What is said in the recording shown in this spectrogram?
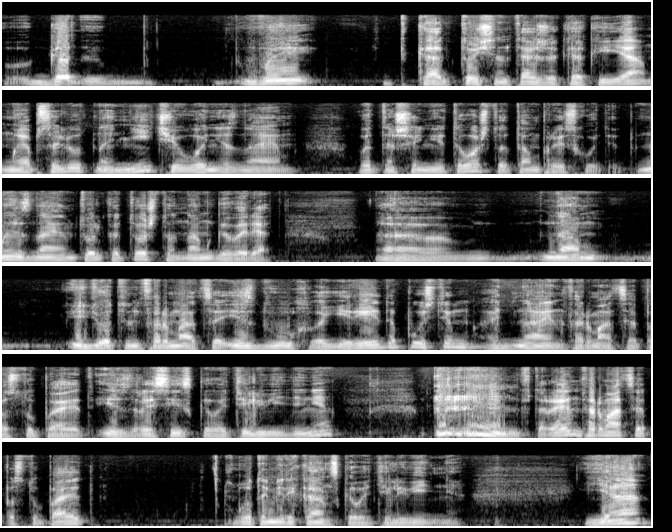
вы, как точно так же, как и я, мы абсолютно ничего не знаем в отношении того, что там происходит. Мы знаем только то, что нам говорят. А, нам идет информация из двух лагерей, допустим. Одна информация поступает из российского телевидения, вторая информация поступает от американского телевидения. Я,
